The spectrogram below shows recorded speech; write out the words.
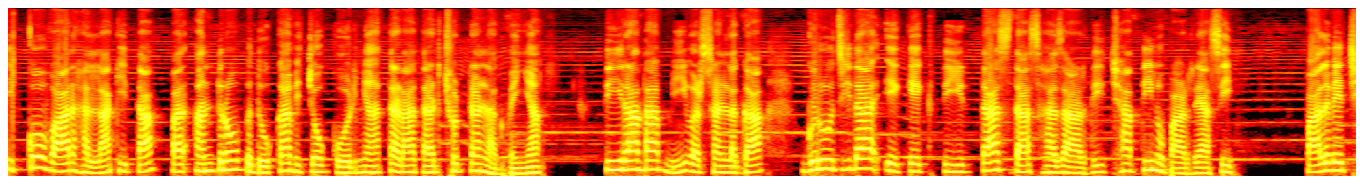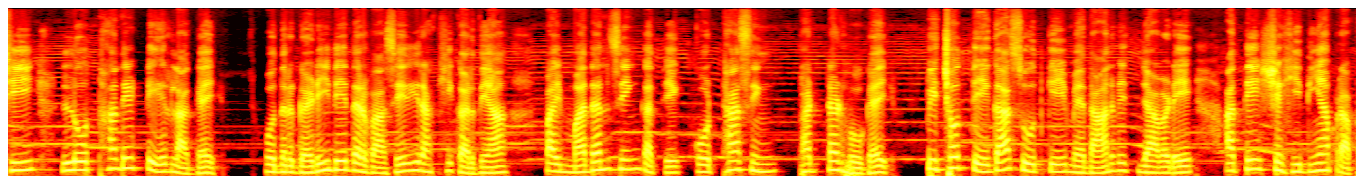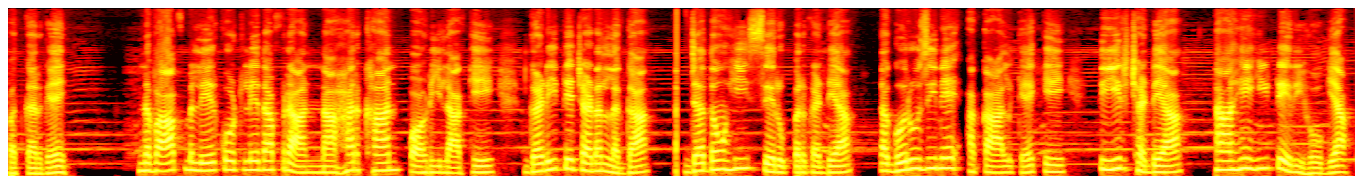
ਇੱਕੋ ਵਾਰ ਹੱਲਾ ਕੀਤਾ, ਪਰ ਅੰਦਰੋਂ ਬੰਦੂਕਾਂ ਵਿੱਚੋਂ ਗੋਲੀਆਂ ਧੜਾ ਧੜ ਛੁੱਟਣ ਲੱਗ ਪਈਆਂ। ਤੀਰਾਂ ਦਾ ਮੀਂਹ ਵਰਸਣ ਲੱਗਾ। ਗੁਰੂ ਜੀ ਦਾ ਇੱਕ ਇੱਕ ਤੀਰ 10-10 ਹਜ਼ਾਰ ਦੀ ਛਾਤੀ ਨੂੰ ਪਾੜ ਰਿਹਾ ਸੀ। ਪਲ ਵਿੱਚ ਹੀ ਲੋਥਾਂ ਦੇ ਢੇਰ ਲੱਗ ਗਏ। ਉਧਰ ਗੜੀ ਦੇ ਦਰਵਾਜ਼ੇ ਦੀ ਰਾਖੀ ਕਰਦਿਆਂ ਭਾਈ ਮਦਨ ਸਿੰਘ ਅਤੇ ਕੋਠਾ ਸਿੰਘ ਫੱਟੜ ਹੋ ਗਏ। ਪਿੱਛੋਂ ਤੇਗਾ ਸੂਤ ਕੇ ਮੈਦਾਨ ਵਿੱਚ ਜਾਵੜੇ ਅਤੇ ਸ਼ਹੀਦੀਆਂ ਪ੍ਰਾਪਤ ਕਰ ਗਏ। ਨਵਾਬ ਮਲੇਰਕੋਟਲੇ ਦਾ ਭਰਾ ਨਾਹਰ ਖਾਨ ਪੌੜੀ ਲਾ ਕੇ ਗੜੀ ਤੇ ਚੜਨ ਲੱਗਾ। ਜਦੋਂ ਹੀ ਸਿਰ ਉੱਪਰ ਕੱਢਿਆ ਤਾਂ ਗੁਰੂ ਜੀ ਨੇ ਅਕਾਲ ਕਹਿ ਕੇ ਤੀਰ ਛੱਡਿਆ ਥਾਹੇ ਹੀ ਢੇਰੀ ਹੋ ਗਿਆ।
